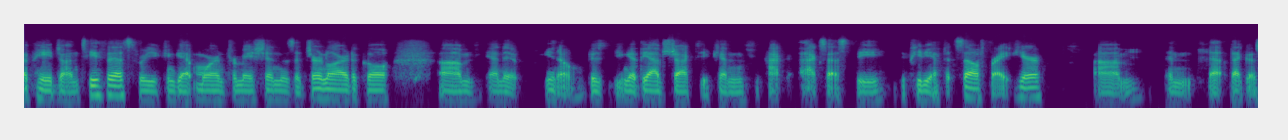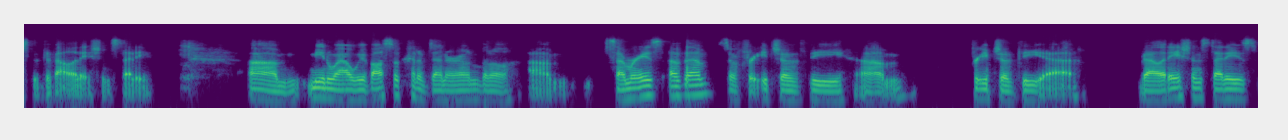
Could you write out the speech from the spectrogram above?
a page on Tethys where you can get more information. There's a journal article, um, and it you know, because you can get the abstract, you can ac access the, the PDF itself right here. Um, and that, that goes to the validation study. Um, meanwhile, we've also kind of done our own little um, summaries of them. So for each of the um, for each of the uh, validation studies,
